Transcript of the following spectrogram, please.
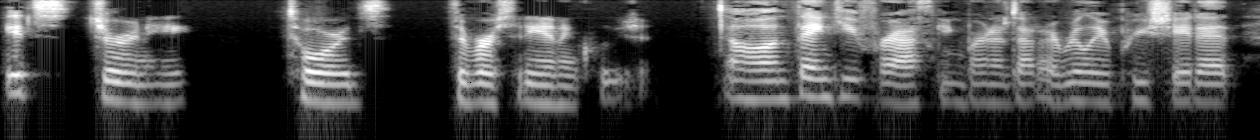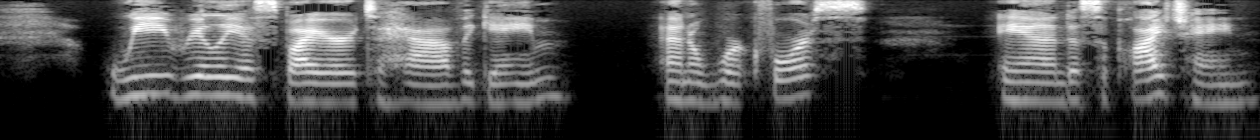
its journey towards diversity and inclusion. Oh, and thank you for asking, Bernadette. I really appreciate it. we really aspire to have a game and a workforce and a supply chain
